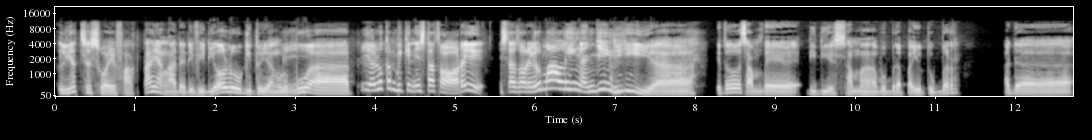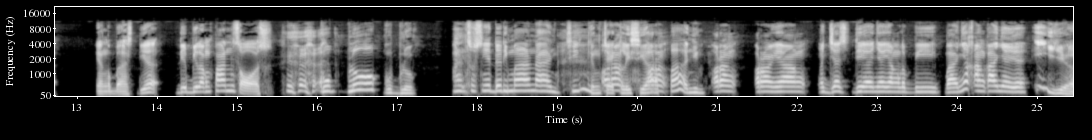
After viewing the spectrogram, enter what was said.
lihat sesuai fakta yang ada di video lu gitu yang lu Iya. buat. Iya lu kan bikin instastory. Instastory lu maling anjing. Iya, itu sampai didis sama beberapa youtuber ada yang ngebahas dia, dia bilang pansos, goblok, goblok. Pansosnya dari mana anjing? Yang Orang- checklist siapa anjing? Orang orang yang ngejudge dianya yang lebih banyak angkanya ya. Iya,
